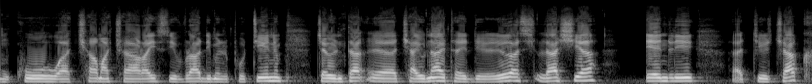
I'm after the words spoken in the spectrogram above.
mkuu wa chama cha rais Vladimir Putin cha, uh, cha United Russia Andriy uh, Tilchak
